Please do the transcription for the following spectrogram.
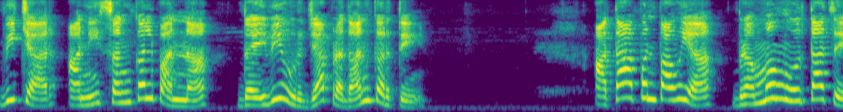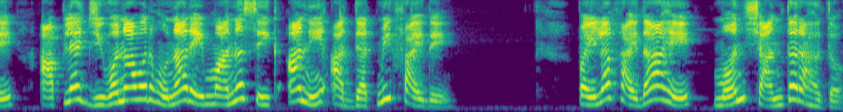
विचार आणि संकल्पांना दैवी ऊर्जा प्रदान करते. आता आपण पाहूया ब्रह्ममुहूर्ताचे आपल्या जीवनावर होणारे मानसिक आणि आध्यात्मिक फायदे. पहिला फायदा आहे मन शांत राहतं.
